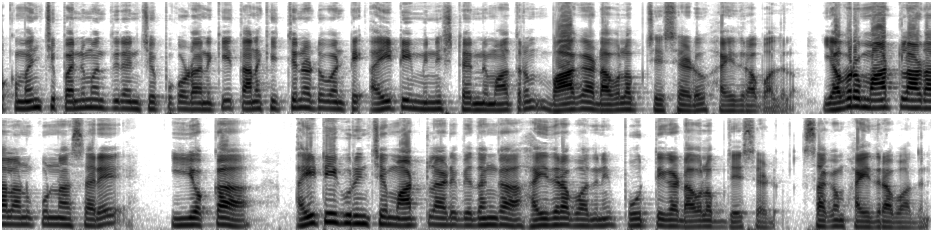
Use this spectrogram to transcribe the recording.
ఒక మంచి పనిమంతుడు అని చెప్పుకోవడానికి తనకిచ్చినటువంటి ఐటీ మినిస్టర్ని మాత్రం బాగా డెవలప్ చేశాడు హైదరాబాద్లో. ఎవరు మాట్లాడాలనుకున్నా సరే ఈ యొక్క ఐటీ గురించి మాట్లాడే విధంగా హైదరాబాద్ని పూర్తిగా డెవలప్ చేశాడు సగం హైదరాబాద్ని.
